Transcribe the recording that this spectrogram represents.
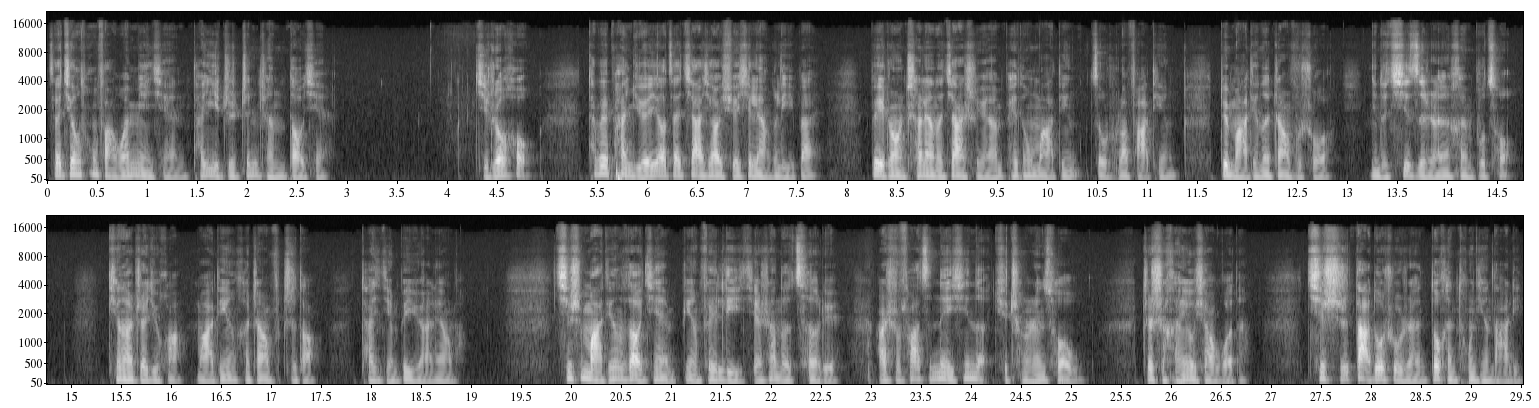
在交通法官面前，他一直真诚的道歉。几周后，他被判决要在驾校学习两个礼拜。被撞车辆的驾驶员陪同马丁走出了法庭，对马丁的丈夫说：“你的妻子人很不错。”听到这句话，马丁和丈夫知道他已经被原谅了。其实，马丁的道歉并非礼节上的策略，而是发自内心的去承认错误，这是很有效果的。其实，大多数人都很通情达理。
